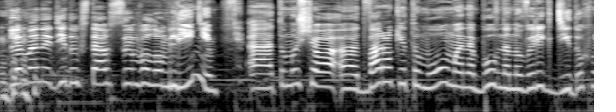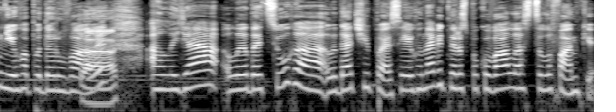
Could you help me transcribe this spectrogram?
Для мене дідух став символом ліні, е, тому що е, два роки тому у мене був на новий рік дідух, мені його подарували. Але я ледацюга, ледачий пес. Я його навіть не розпакувала з целофанки.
